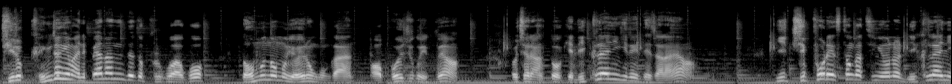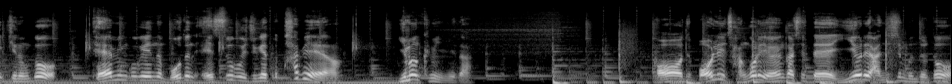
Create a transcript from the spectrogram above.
뒤로 굉장히 많이 빼놨는데도 불구하고 너무너무 여유로운 공간 어, 보여주고 있고요. 이 차량 또 이렇게 리클라이닝 기능이 되잖아요. 이 G4 렉스턴 같은 경우는 리클라이닝 기능도 대한민국에 있는 모든 SUV 중에 또 탑이에요. 이만큼입니다. 어, 멀리 장거리 여행 가실 때 2열에 앉으신 분들도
